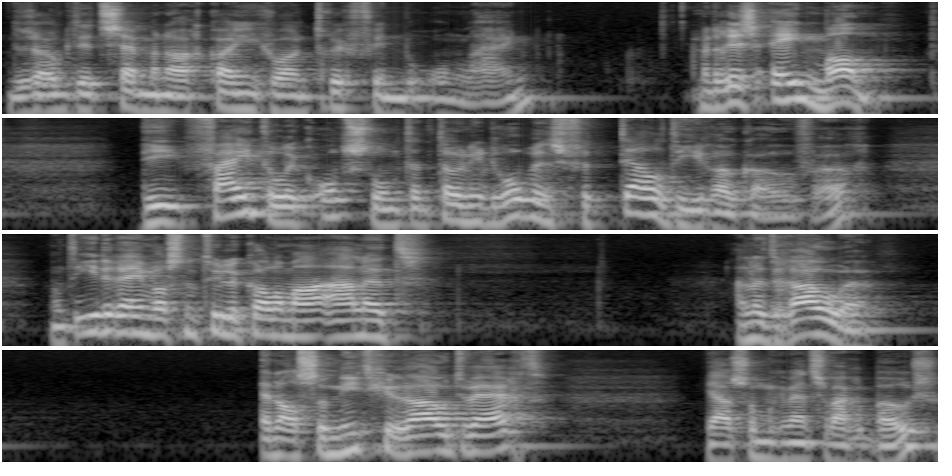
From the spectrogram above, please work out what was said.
Dus ook dit seminar kan je gewoon terugvinden online. Maar er is één man die feitelijk opstond. En Tony Robbins vertelt hier ook over. Want iedereen was natuurlijk allemaal aan het, aan het rouwen. En als er niet gerouwd werd, ja, sommige mensen waren boos.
